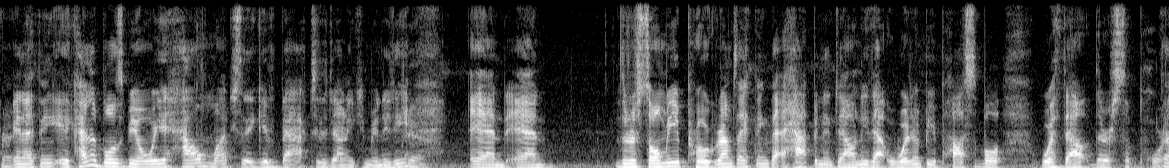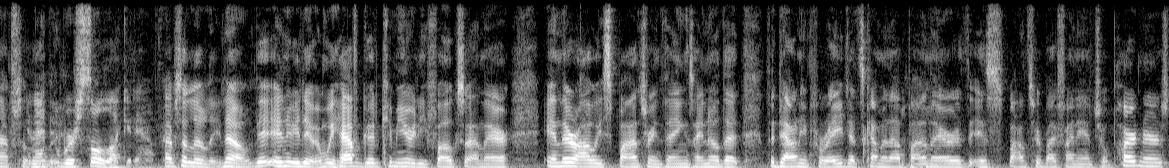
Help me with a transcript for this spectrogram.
right. And I think it kind of blows me away how much they give back to the Downey community. Yeah. And, and there's so many programs I think that happen in Downey that wouldn't be possible without their support. And I Absolutely. think we're so lucky to have them. Absolutely. No, and we do. And we have good community folks on there, and they're always sponsoring things. I know that the Downey Parade that's coming up Mm-hmm. on there is- sponsored by Financial Partners,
